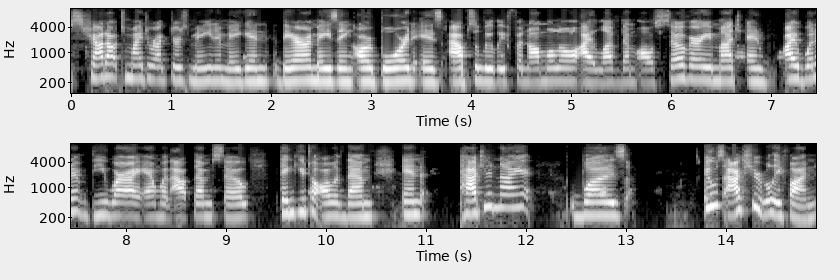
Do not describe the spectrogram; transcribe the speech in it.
shout out to my directors, Megan and Megan. They're amazing. Our board is absolutely phenomenal. I love them all so very much. And I wouldn't be where I am without them. So thank you to all of them. And pageant night was it was actually really fun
